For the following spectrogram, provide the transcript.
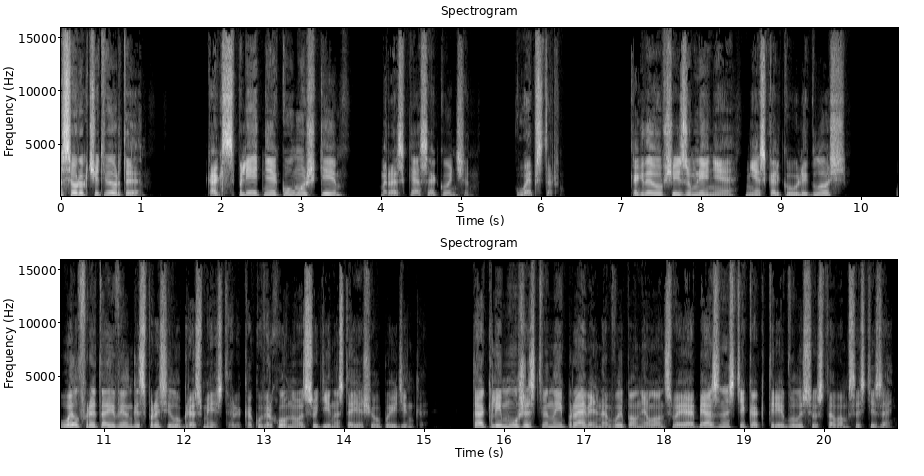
44. Как сплетня кумушки, рассказ окончен. Уэбстер. Когда общее изумление несколько улеглось, Уэлфред Айвенга спросил у гроссмейстера, как у верховного судьи настоящего поединка, так ли мужественно и правильно выполнил он свои обязанности, как требовалось уставом состязания.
